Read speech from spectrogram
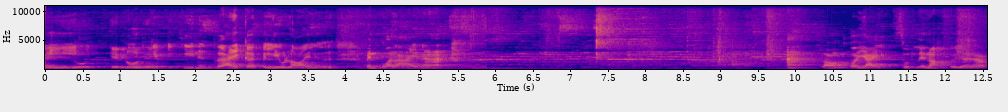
หวีรูดเก็บอีกรูทีดหนึงเก็บอีกทีหนึ่งเพื่อให้เกิดเป็นริ้วรอยหรือเป็นตัวลายนะฮะอะลองตัวใหญ่สุดเลยเนาะตัวใหญ่นะครับ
